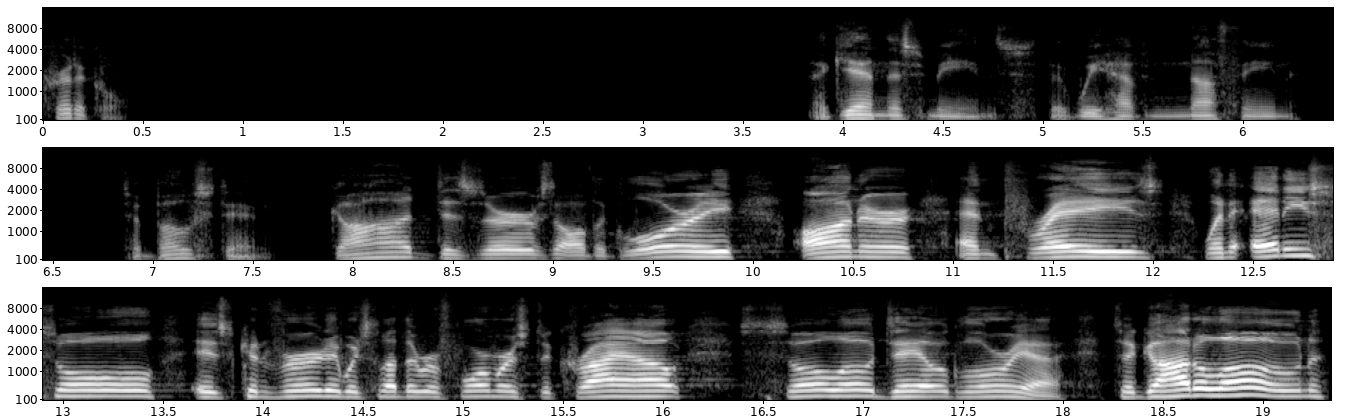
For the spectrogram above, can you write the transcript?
critical. Again, this means that we have nothing to boast in. God deserves all the glory, honor, and praise when any soul is converted, which led the reformers to cry out, Soli Deo Gloria. To God alone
